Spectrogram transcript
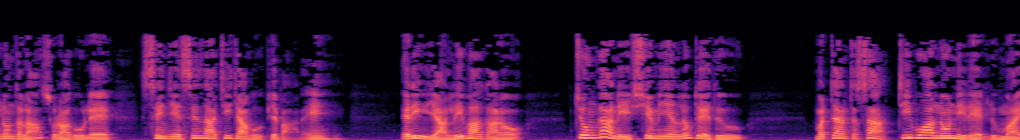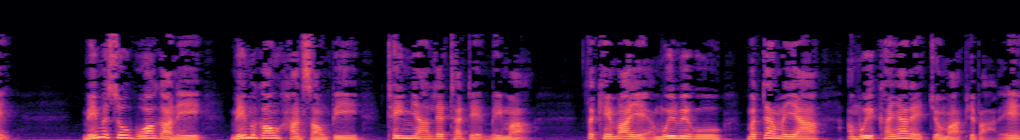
လွန်သလားဆိုတာကိုလည်းဆင်ခြင်စဉ်းစားကြည့်ကြဖို့ဖြစ်ပါတယ်။အဲ့ဒီအရာ၄ပါးကတော့ကြုံကနေရှင်မရင်လုပ်တဲ့သူမတန်တဆကြီးပွားလွန်းနေတဲ့လူမိုက်မင်းမဆိုးဘွားကနေမင်းမကောင်းဟန်ဆောင်ပြီးထိမ်းများလက်ထပ်တဲ့မိမသခင်မရဲ့အမွေတွေကိုမတန်မရာအမွေခံရတဲ့ကျွန်မဖြစ်ပါတယ်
